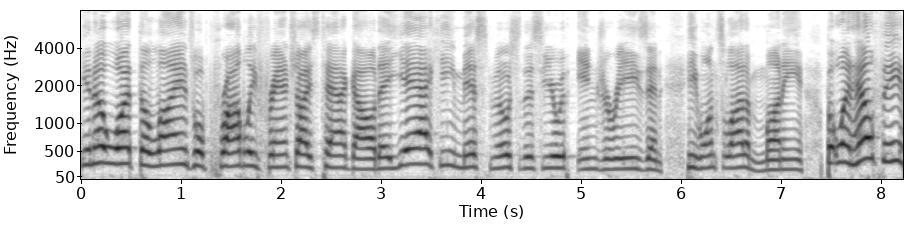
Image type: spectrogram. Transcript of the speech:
you know what? The Lions will probably franchise tag Golladay. Yeah, he missed most of this year with injuries and he wants a lot of money. But when healthy,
